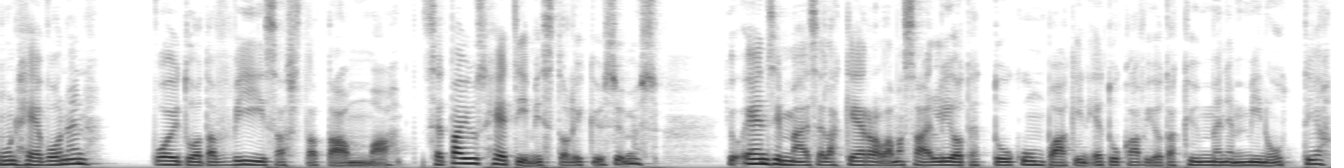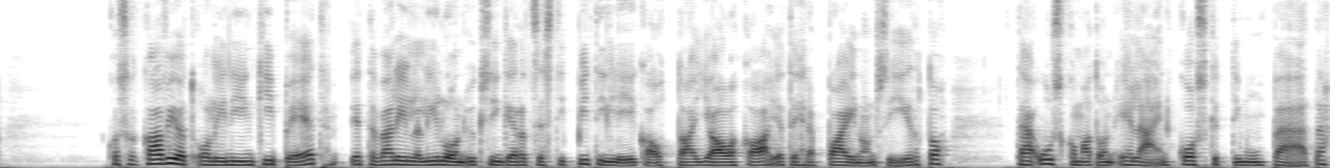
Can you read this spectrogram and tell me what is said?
Mun hevonen voi tuota viisasta tammaa. Se tajus heti, mistä oli kysymys. Jo ensimmäisellä kerralla mä sain liotettua kumpaakin etukaviota 10 minuuttia. Koska kaviot oli niin kipeät, että välillä Lilon yksinkertaisesti piti liikauttaa jalkaa ja tehdä painon siirto, tämä uskomaton eläin kosketti mun päätä.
